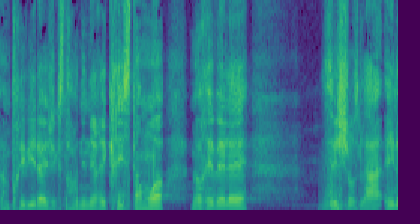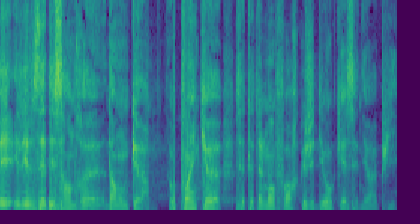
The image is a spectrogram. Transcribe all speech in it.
un privilège extraordinaire. Et Christ en moi me révélait ces choses-là et les, et les, faisait descendre dans mon cœur. Au point que c'était tellement fort que j'ai dit, OK Seigneur, et puis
